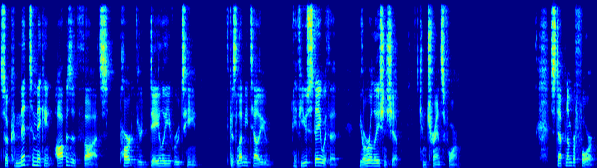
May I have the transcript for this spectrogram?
so commit to making opposite thoughts part of your daily routine. Because let me tell you, if you stay with it, your relationship can transform. Step number four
